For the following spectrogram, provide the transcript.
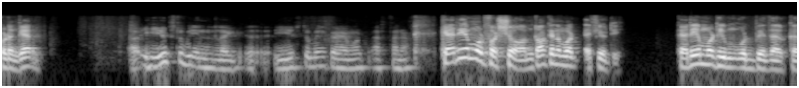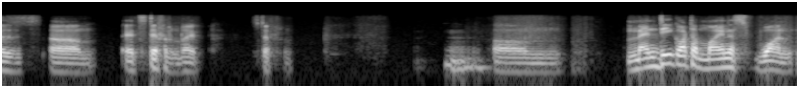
couldn't get him. Uh, he used to be in like uh, he used to be in career mode as Fener. Career mode for sure. I'm talking about FUT. Career mode, he would be there because um, it's different, right? It's different. Mm. Um, Mendy got a minus one.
